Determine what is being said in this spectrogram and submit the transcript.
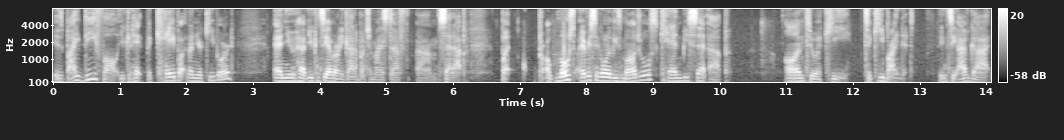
is by default. You can hit the K button on your keyboard, and you have. You can see I've already got a bunch of my stuff um, set up, most every single one of these modules can be set up onto a key to keybind it. You can see I've got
